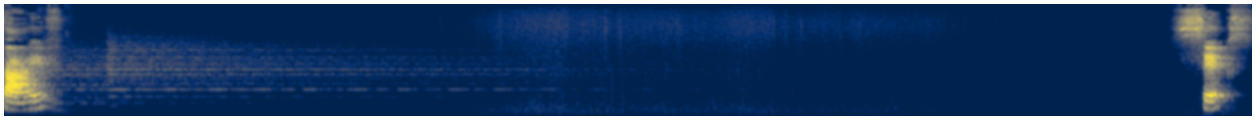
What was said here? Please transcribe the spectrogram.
five, six,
